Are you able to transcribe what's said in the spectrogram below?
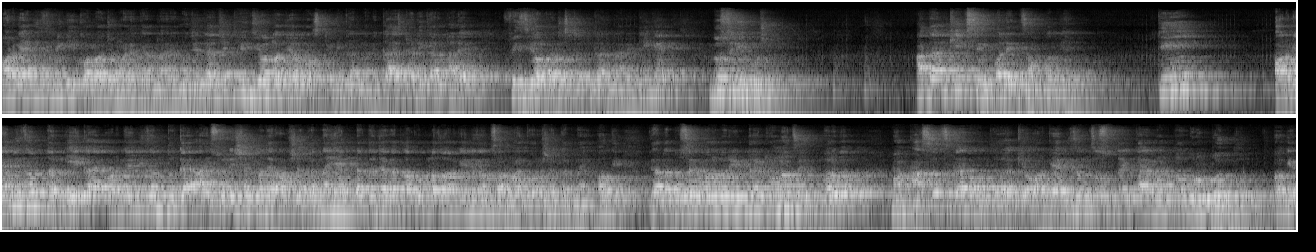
ऑर्गॅनिझमिक इकॉलॉजीमध्ये करणार आहे. म्हणजे त्याची फिजिओलॉजी आपण स्टडी करणार आहे. काय स्टडी करणार आहे? फिजिओलॉजी स्टडी करणार आहे. ठीक आहे? दुसरी गोष्ट. आता आणखी एक सिंपल एक्झाम्पल घ्या. की ऑर्गॅनिझम तर एक आहे ऑर्गॅनिझम तर काय आयसोलेशनमध्ये राहू शकत नाही एकटा तर जगातला कुठलाच ऑर्गॅनिझम सर्वाय करू शकत नाही. ओके त्याला दुसऱ्या बरोबर इंटरॅक्ट होणंच आहे बरोबर? मग असंच काय होतं की ऑर्गॅनिझमचं सुद्धा एक काय म्हणतो ग्रुप बनतो. Okay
